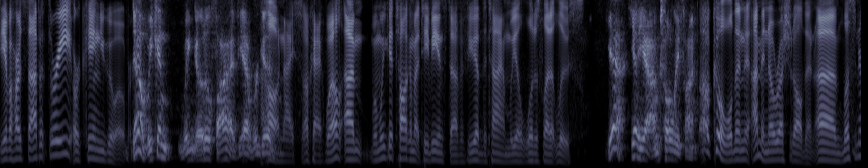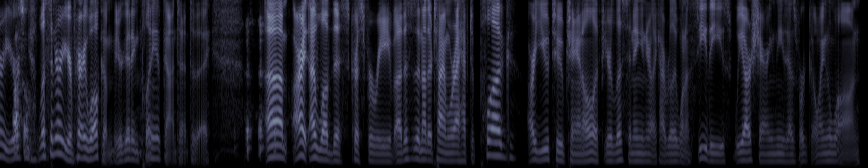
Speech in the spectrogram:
do you have a hard stop at three, or can you go over? No, we can we can go till five. Yeah, we're good. Oh, nice. Okay. Well, um, when we get talking about TV and stuff, if you have the time, we'll we'll just let it loose. Yeah, yeah, yeah. I'm totally fine. Oh, cool. Well, then I'm in no rush at all. Then, uh, listener, you're awesome. listener, you're very welcome. You're getting plenty of content today. Um, all right, I love this, Christopher Reeve. Uh, this is another time where I have to plug our YouTube channel. If you're listening and you're like, I really want to see these, we are sharing these as we're going along.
